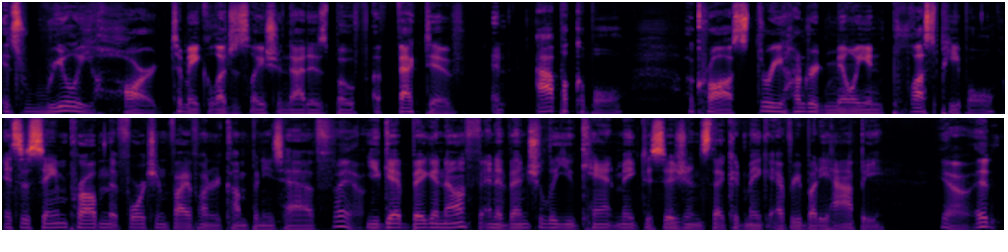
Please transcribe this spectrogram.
it's really hard to make legislation that is both effective and applicable across 300 million plus people. It's the same problem that Fortune 500 companies have. Oh, yeah. You get big enough, and eventually you can't make decisions that could make everybody happy. Yeah, and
